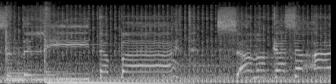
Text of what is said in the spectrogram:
sandali tapat. Sama ka sa akin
